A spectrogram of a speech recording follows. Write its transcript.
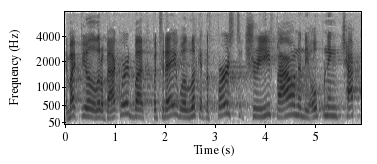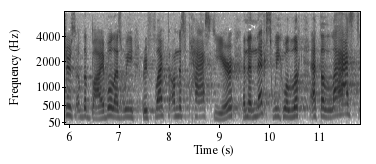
It might feel a little backward, but, but today we'll look at the first tree found in the opening chapters of the Bible as we reflect on this past year. And then next week we'll look at the last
